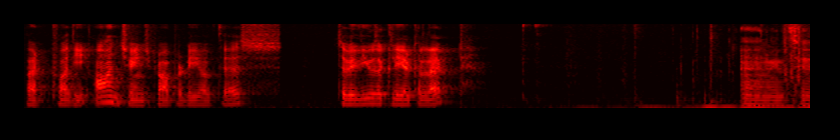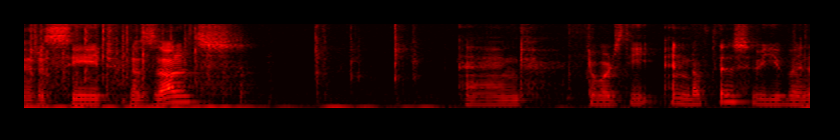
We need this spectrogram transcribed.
But for the on change property of this, so we'll use a clear collect and we'll say receipt results and towards the end of this, we will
